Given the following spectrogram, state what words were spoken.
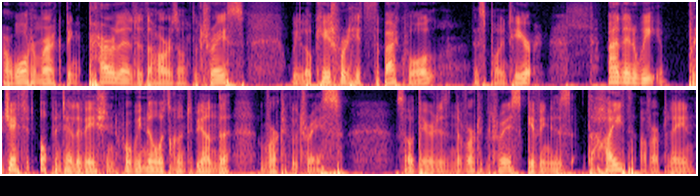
our watermark being parallel to the horizontal trace we locate where it hits the back wall this point here and then we project it up into elevation where we know it's going to be on the vertical trace. So there it is in the vertical trace, giving us the height of our plane,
